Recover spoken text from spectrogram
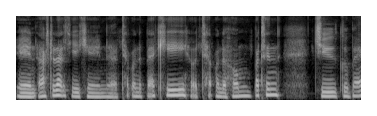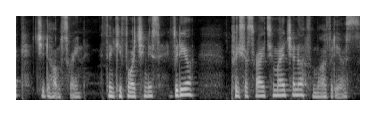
And after that, you can uh, tap on the back key or tap on the home button to go back to the home screen. Thank you for watching this video. Please subscribe to my channel for more videos.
